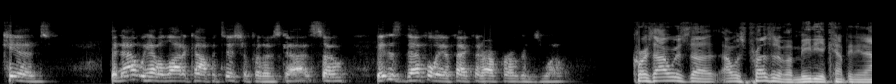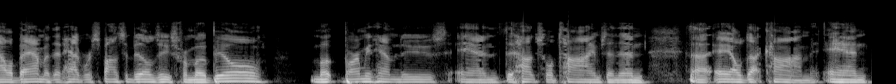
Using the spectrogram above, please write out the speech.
kids. And now we have a lot of competition for those guys. So it has definitely affected our program as well. Of course, I was uh, I was president of a media company in Alabama that had responsibilities for Mobile, Birmingham News and the Huntsville Times, and then uh, AL.com. And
